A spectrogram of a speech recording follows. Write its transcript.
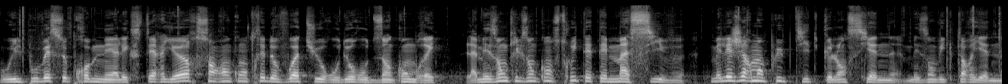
où ils pouvaient se promener à l'extérieur sans rencontrer de voitures ou de routes encombrées. La maison qu'ils ont construite était massive, mais légèrement plus petite que l'ancienne maison victorienne.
